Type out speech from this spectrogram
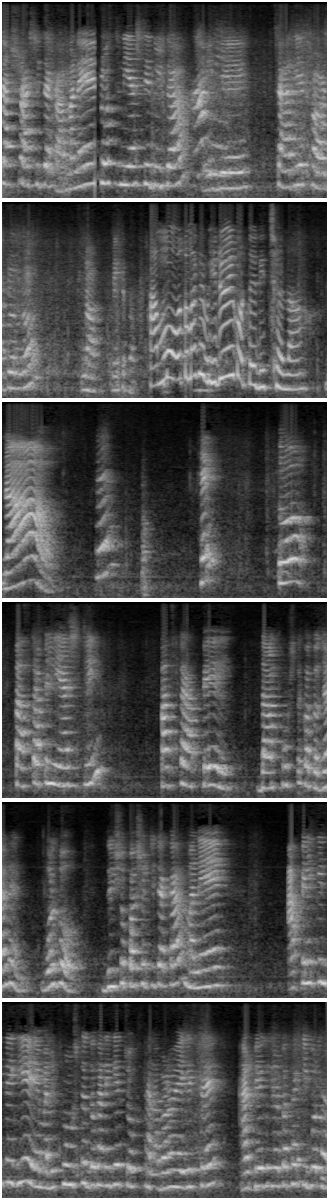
চারশো আশি টাকা। মানে টোস্ট নিয়ে আসছি দুইটা এই যে চা দিয়ে খাওয়ার জন্য। না রেখে দাও। আম্মু ও তোমাকে ভিডিওই করতে দিচ্ছে না। নাও। হ্যাঁ তো পাঁচটা আপেল নিয়ে আসছি। পাঁচটা আপেল দাম পড়ছে কত জানেন? বলব, দুইশো পঁয়ষট্টি টাকা মানে আপেল কিনতে গিয়ে মানে ফ্রুটসের দোকানে গিয়ে চোখ থানা বড় হয়ে গেছে। আর বেগুনের কথা কি বলব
